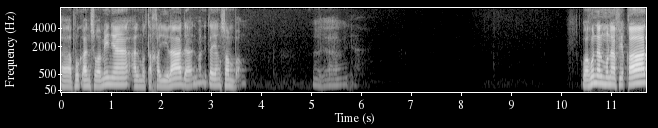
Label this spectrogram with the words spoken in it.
uh, bukan suaminya al mutakhayila dan wanita yang sombong. Wahunal munafiqat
